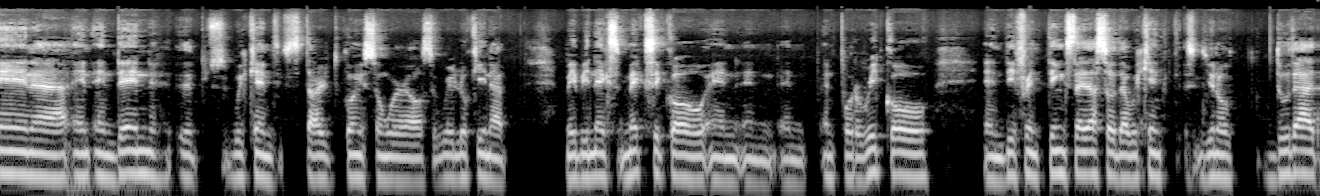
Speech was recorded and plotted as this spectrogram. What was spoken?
And and and then we can start going somewhere else. We're looking at maybe next Mexico and and and, and Puerto Rico and different things like that so that we can you know do that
